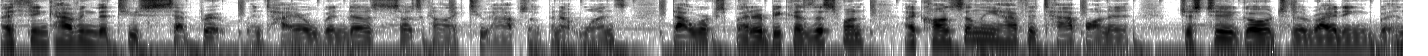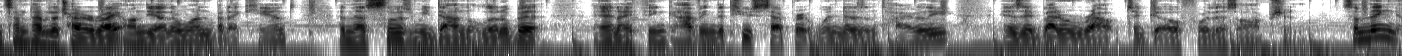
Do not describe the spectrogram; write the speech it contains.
I think having the two separate entire windows, so it's kind of like two apps open at once, that works better because this one, I constantly have to tap on it just to go to the writing, but and sometimes I try to write on the other one, but I can't, and that slows me down a little bit. And I think having the two separate windows entirely is a better route to go for this option. Something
